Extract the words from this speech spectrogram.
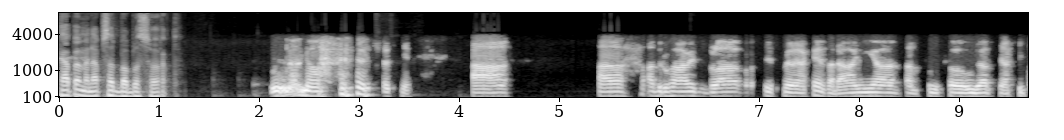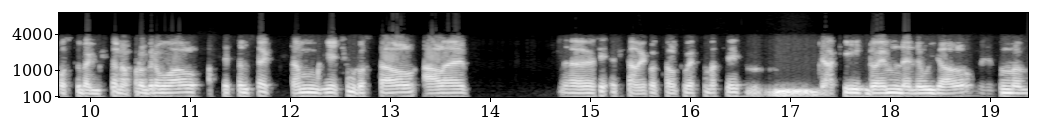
chápeme, napsat bubble sort. No, no přesně. A a, a druhá věc byla, prostě jsme nějaké zadání a tam jsem musel udělat nějaký postup, jak bych to naprogramoval. Asi jsem se tam k něčemu dostal, ale e, říkám, jako celkově jsem asi nějaký dojem ne, neudělal, že jsem,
